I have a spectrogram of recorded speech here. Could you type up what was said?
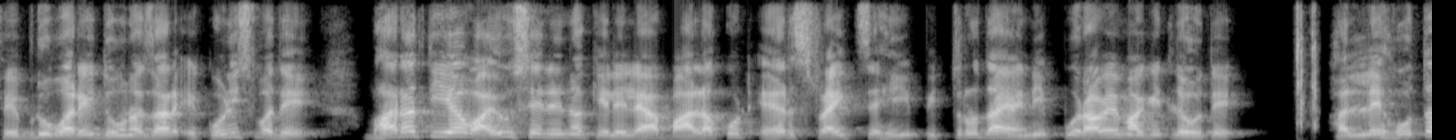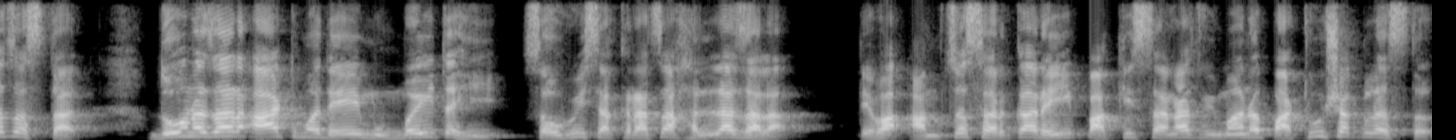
फेब्रुवारी दोन हजार एकोणीसमध्ये भारतीय वायुसेनेनं केलेल्या बालाकोट एअर स्ट्राईकचेही पित्रोदा यांनी पुरावे मागितले होते. हल्ले होतच असतात. दोन हजार आठमध्ये मुंबईतही सव्वीस अकराचा हल्ला झाला. तेव्हा आमचं सरकारही पाकिस्तानात विमानं पाठवू शकलं असतं.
